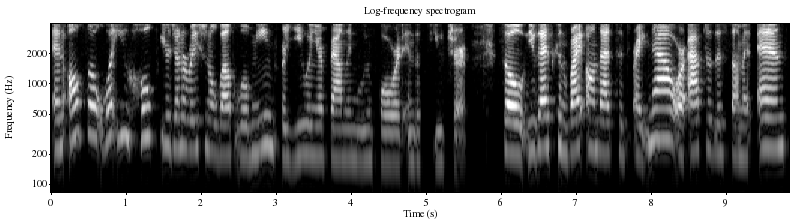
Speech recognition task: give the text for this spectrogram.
and also what you hope your generational wealth will mean for you and your family moving forward in the future. So you guys can write on that to right now or after this summit ends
